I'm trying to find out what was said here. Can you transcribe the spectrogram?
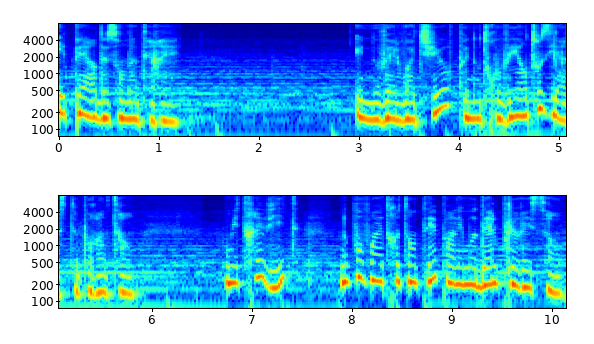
et perd de son intérêt. Une nouvelle voiture peut nous trouver enthousiastes pour un temps, mais très vite, nous pouvons être tentés par les modèles plus récents.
